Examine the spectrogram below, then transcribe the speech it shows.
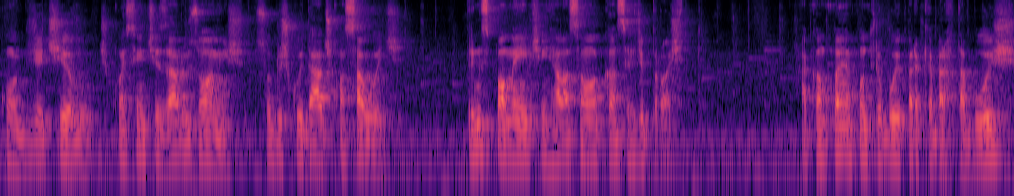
com o objetivo de conscientizar os homens sobre os cuidados com a saúde, principalmente em relação ao câncer de próstata. A campanha contribui para quebrar tabus,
